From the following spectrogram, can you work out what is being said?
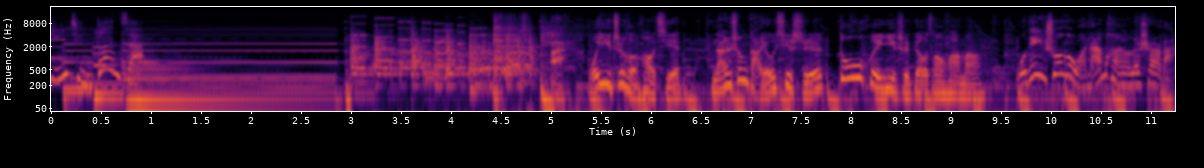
情景段子。哎，我一直很好奇，男生打游戏时都会一直飙脏话吗？我跟你说个我男朋友的事儿吧。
